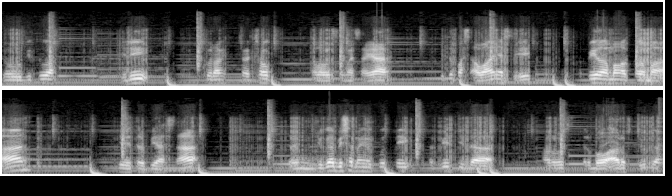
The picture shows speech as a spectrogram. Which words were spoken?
gaul gitulah. Jadi kurang cocok kalau sama saya. Itu pas awalnya sih. Tapi lama kelamaan jadi terbiasa. Dan juga bisa mengikuti tapi tidak harus terbawa arus juga.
